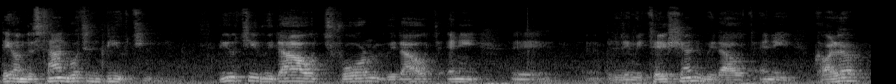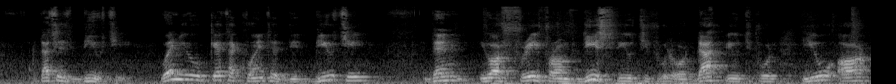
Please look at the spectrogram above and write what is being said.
They understand what is beauty. Beauty without form, without any uh, limitation, without any color. That is beauty. When you get acquainted with beauty, then you are free from this beautiful or that beautiful. You are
